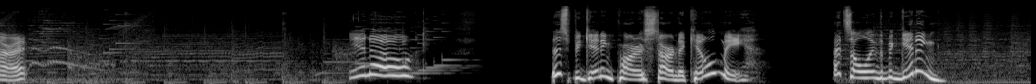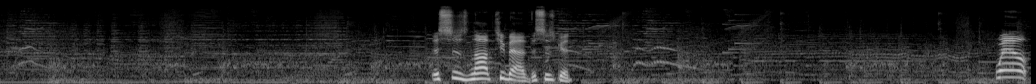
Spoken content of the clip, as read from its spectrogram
Alright. You know, this beginning part is starting to kill me. That's only the beginning. This is not too bad. This is good. Well,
